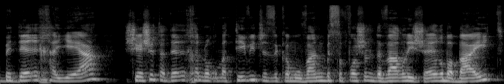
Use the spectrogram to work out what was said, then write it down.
בדרך חייה, שיש את הדרך הנורמטיבית, שזה כמובן בסופו של דבר להישאר בבית,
